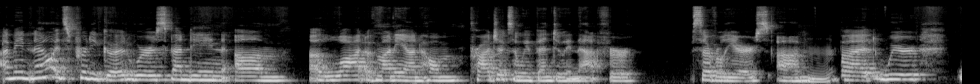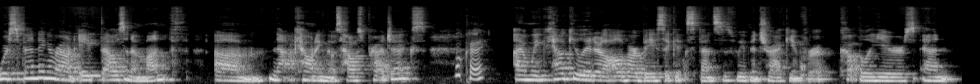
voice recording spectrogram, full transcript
I mean, now it's pretty good. We're spending um, a lot of money on home projects, and we've been doing that for several years. Um, mm-hmm. But we're we're spending around eight thousand a month, um, not counting those house projects. Okay. And we calculated all of our basic expenses we've been tracking for a couple of years, and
